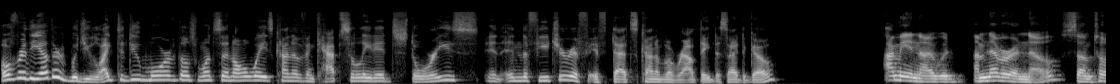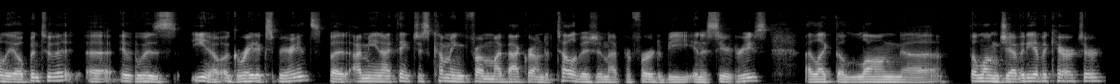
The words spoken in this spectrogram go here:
over the other? Would you like to do more of those once and always kind of encapsulated stories in in the future if if that's kind of a route they decide to go? I mean, I would, I'm never a no, so I'm totally open to it. Uh, it was, you know, a great experience. But I mean, I think just coming from my background of television, I prefer to be in a series. I like the long, uh, the longevity of a character.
